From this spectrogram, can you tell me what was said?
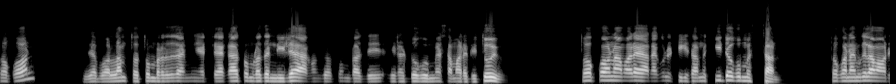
তখন যে বললাম, তো তোমরা আমি টাকা তোমরা যে নিলে, এখন তোমরা যে এটা ডকুমেন্টস আমার দিতে হইব? তখন আমার এরা ঠিক আছে, আপনি কি ডকুমেন্টস চান? তখন আমি গেলাম আমার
